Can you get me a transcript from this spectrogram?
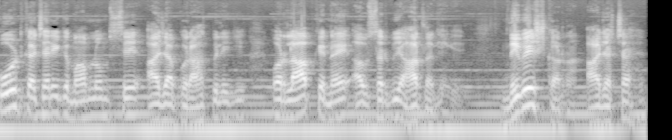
कोर्ट कचहरी के मामलों से आज आपको राहत मिलेगी और लाभ के नए अवसर भी हाथ लगेंगे। निवेश करना आज अच्छा है।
